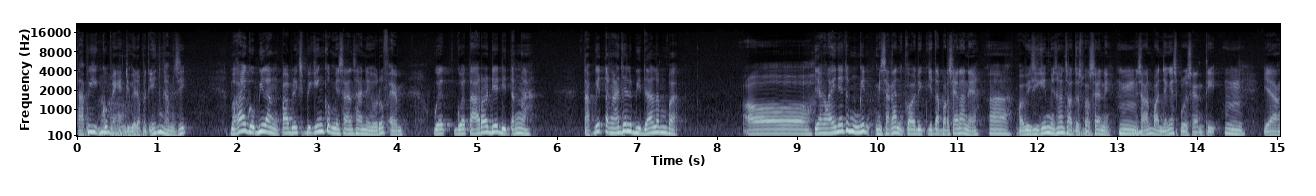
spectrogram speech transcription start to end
tapi gue pengen juga dapat income sih. Makanya gue bilang public speaking kok misalnya Sandi huruf M, gue gue taruh dia di tengah. Tapi tengahnya lebih dalam, Pak. Oh. Yang lainnya tuh mungkin misalkan kalau kita persenan ya. Ah. Public speaking misalkan 100% nih. Misalkan panjangnya 10 cm. Hmm. Yang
